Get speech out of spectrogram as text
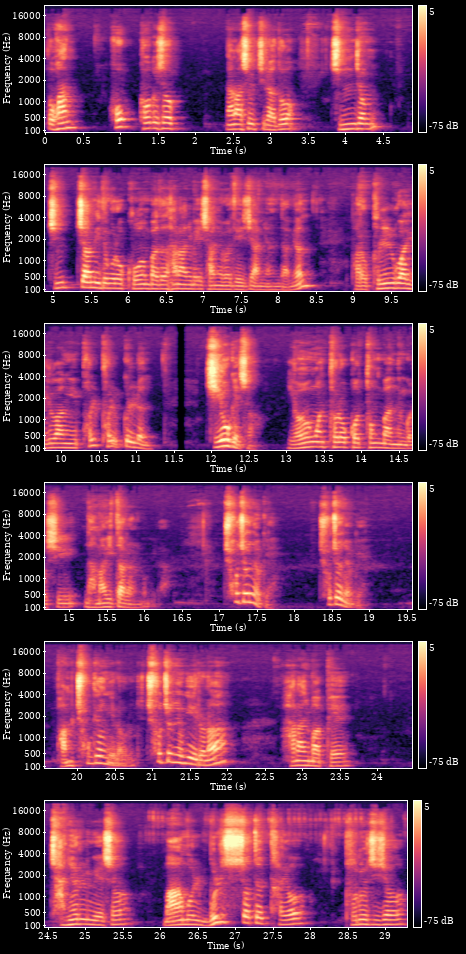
또한 혹 거기서 남았을지라도 진정 진짜 믿음으로 구원받은 하나님의 자녀가 되지 아니한다면 바로 불과 유황이 펄펄 끓는 지옥에서 영원토록 고통받는 것이 남아있다라는 겁니다. 초저녁에, 초저녁에, 밤 초경이라고 그러죠. 초저녁에 일어나 하나님 앞에 자녀를 위해서 마음을 물쏟듯 하여 부르짖어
